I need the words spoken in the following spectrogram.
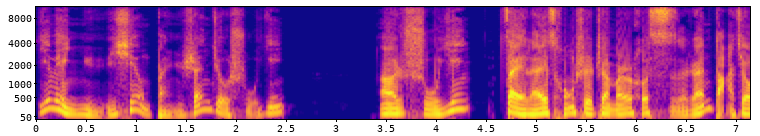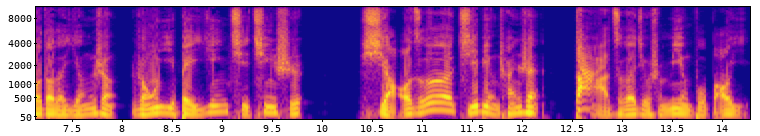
因为女性本身就属阴，啊，属阴再来从事这门和死人打交道的营生，容易被阴气侵蚀，小则疾病缠身，大则就是命不保矣。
